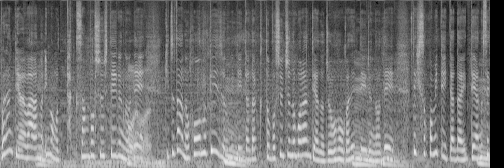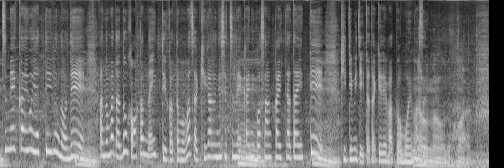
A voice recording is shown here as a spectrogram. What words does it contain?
ボランティアはあの、今もたくさん募集しているので、キッズドアのホームページを見ていただくと、募集中のボランティアの情報が出ているので、ぜひそこ見ていただいてあの説明会をやっているので、あのまだどうか分かんないっていう方もまずは気軽に説明会にご参加いただいて、聞いてみていただければと思います。なるほどなるほどはい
